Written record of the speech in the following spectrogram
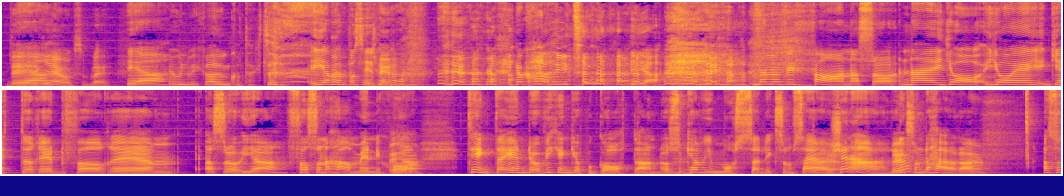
det Ja. kan jag också bli. Ja. Jag undviker ögonkontakt. ja men precis. Men, jag kollar hit. ja. Nej men fy fan alltså. Nej jag, jag är jätterädd för, ehm, alltså ja, för såna här människor. Ja. Tänk dig ändå, vi kan gå på gatan och så kan vi mossa liksom, säga Mm. Ja. tjena, liksom det här. Alltså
